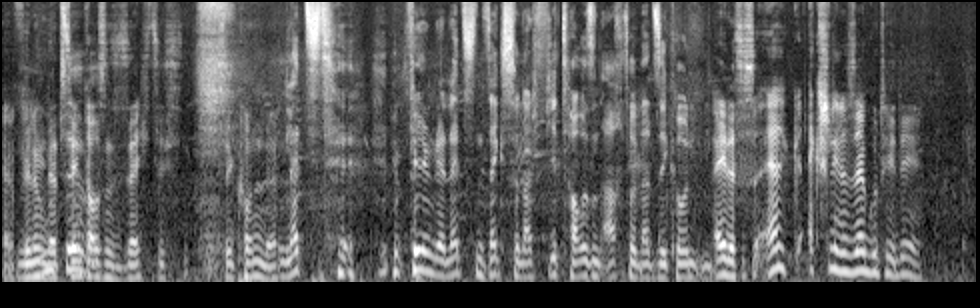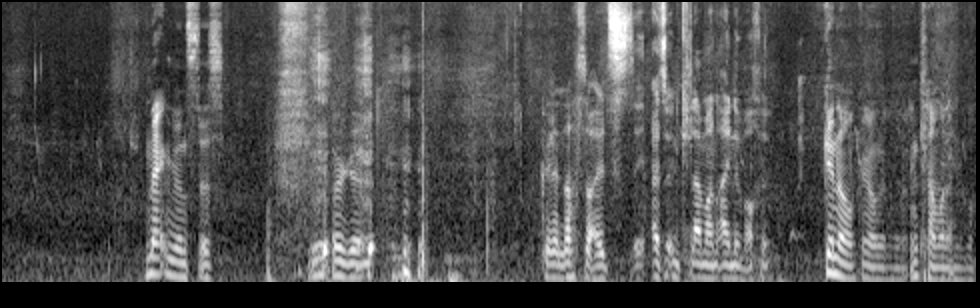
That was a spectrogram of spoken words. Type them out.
Empfehlung der Minute. 10.060. Sekunde. letzte Empfehlung der letzten 600, 4800 Sekunden. Ey, das ist e- actually eine sehr gute Idee. Merken wir uns das. Okay. Können noch so als, also in Klammern eine Woche. Genau, genau, genau. In Klammern eine Woche.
